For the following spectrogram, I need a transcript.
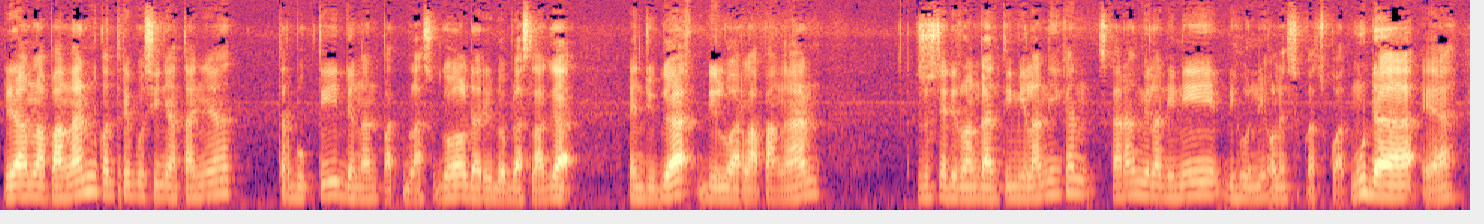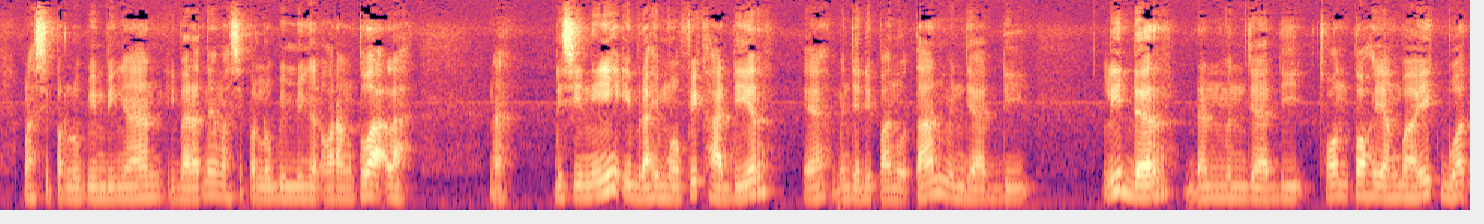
Di dalam lapangan kontribusi nyatanya terbukti dengan 14 gol dari 12 laga dan juga di luar lapangan khususnya di ruang ganti Milan nih kan sekarang Milan ini dihuni oleh skuad-skuad muda ya masih perlu bimbingan ibaratnya masih perlu bimbingan orang tua lah di sini Ibrahimovic hadir ya menjadi panutan menjadi leader dan menjadi contoh yang baik buat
